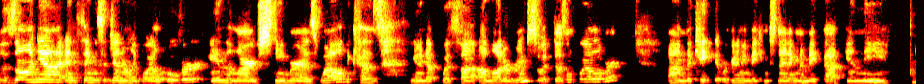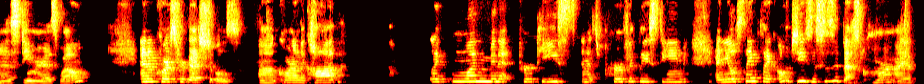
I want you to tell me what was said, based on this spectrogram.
lasagna and things that generally boil over in the large steamer as well because you end up with a, a lot of room so it doesn't boil over. Um, the cake that we're going to be making tonight, I'm going to make that in the uh, steamer as well. And of course for vegetables, uh, corn on the cob, like one minute per piece and it's perfectly steamed. And you'll think like, oh geez, this is the best corn I have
